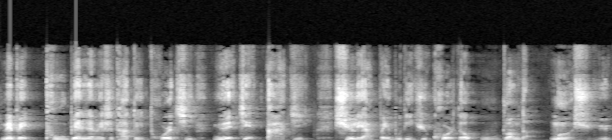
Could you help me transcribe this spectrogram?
那被普遍认为是他对土耳其越界打击叙利亚北部地区库尔德武装的默许。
